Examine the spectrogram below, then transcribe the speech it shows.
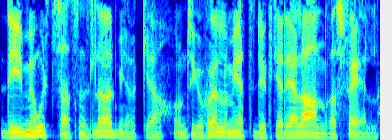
Det är ju motsatsen till ödmjuka och de tycker själva de är jätteduktiga, det är alla andras fel.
